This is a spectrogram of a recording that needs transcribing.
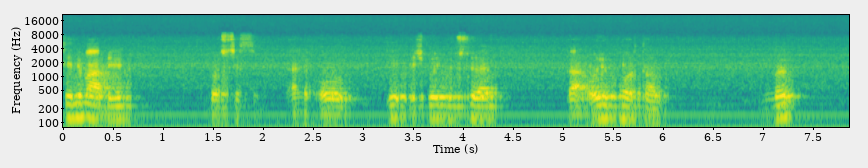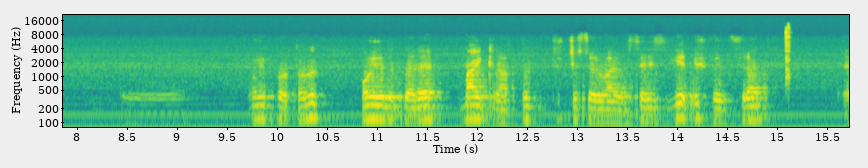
Selim abinin dosyası yani o 70 bölüm süren oyun portalının e, oyun portalının oynadıkları Minecraft'ın Türkçe Survival serisi 70 bölüm süren e,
